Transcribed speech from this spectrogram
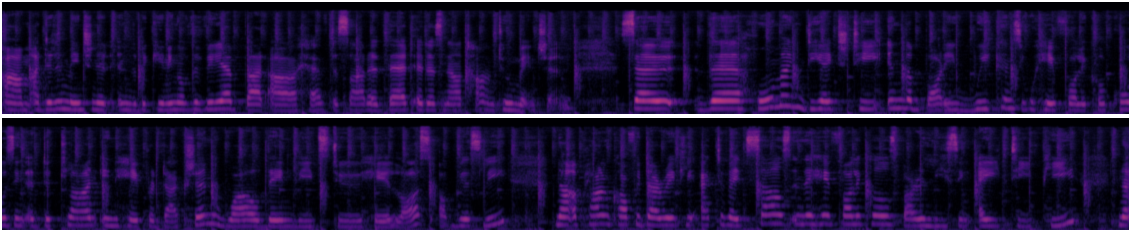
Um, I didn't mention it in the beginning of the video, but I have decided that it is now time to mention. So, the hormone DHT in the body weakens your hair follicle, causing a decline in hair production, while then leads to hair loss, obviously. Now, applying coffee directly activates cells in the hair follicles by releasing ATP. Now,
